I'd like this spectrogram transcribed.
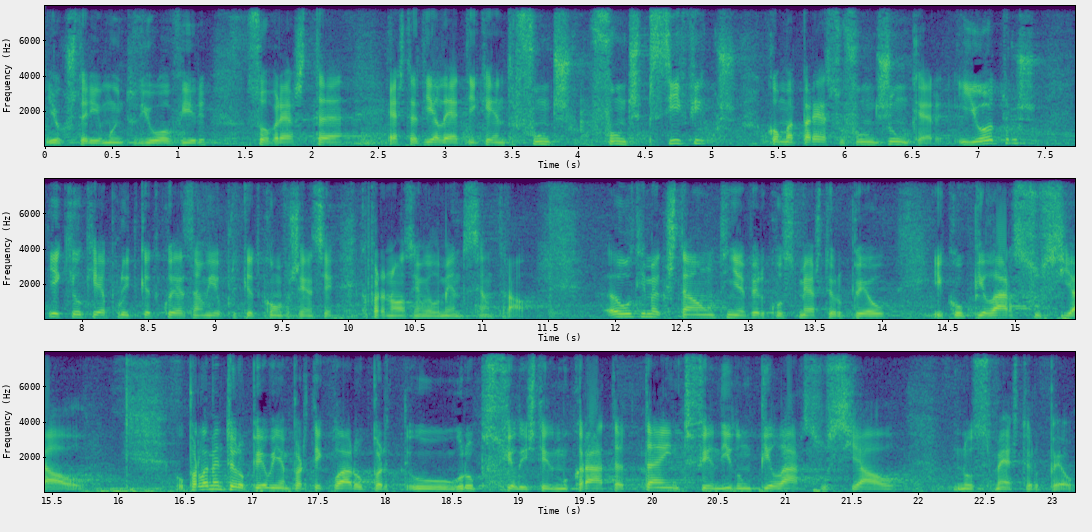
E eu gostaria muito de ouvir sobre esta, esta dialética entre fundos, fundos específicos, como aparece o Fundo Juncker e outros, e aquilo que é a política de coesão e a política de convergência, que para nós é um elemento central. A última questão tinha a ver com o semestre europeu e com o pilar social. O Parlamento Europeu, e em particular o, o Grupo Socialista e Democrata, tem defendido um pilar social no semestre europeu.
